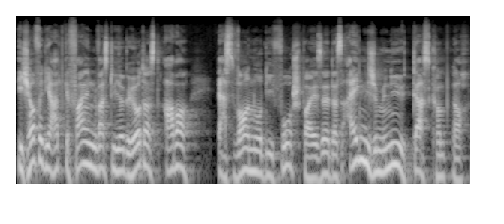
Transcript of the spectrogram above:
Ich hoffe, dir hat gefallen, was du hier gehört hast, aber das war nur die Vorspeise. Das eigentliche Menü, das kommt noch.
